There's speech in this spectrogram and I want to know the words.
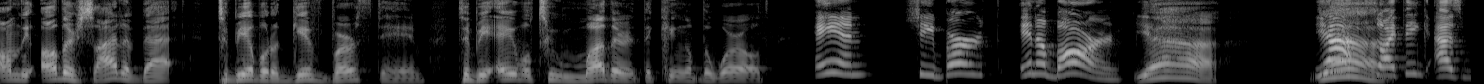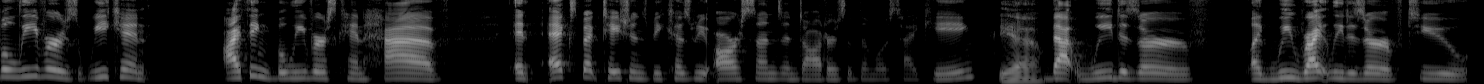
on the other side of that, to be able to give birth to him, to be able to mother the king of the world. And she birthed in a barn. Yeah. Yeah. So I think as believers, we can, I think believers can have an expectations because we are sons and daughters of the Most High King yeah. that we deserve, like we rightly deserve to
